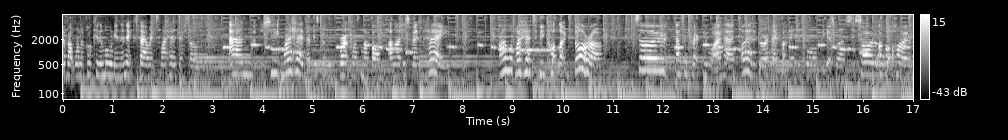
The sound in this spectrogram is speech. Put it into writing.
about one o'clock in the morning. The next day I went to my hairdresser and she, my head at this point was right past my bum and I just went, hey, I want my hair to be cut like Dora. So that's exactly what I had. I had a Dora haircut the age of four, it gets worse. So I got home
